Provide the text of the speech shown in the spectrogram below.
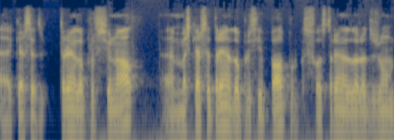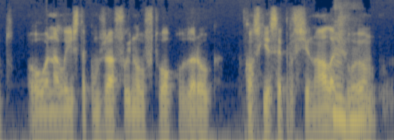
Uh, quero ser treinador profissional, uh, mas quero ser treinador principal, porque se fosse treinador adjunto ou analista, como já fui no Futebol Clube da Arouca, conseguia ser profissional, acho uhum. eu,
